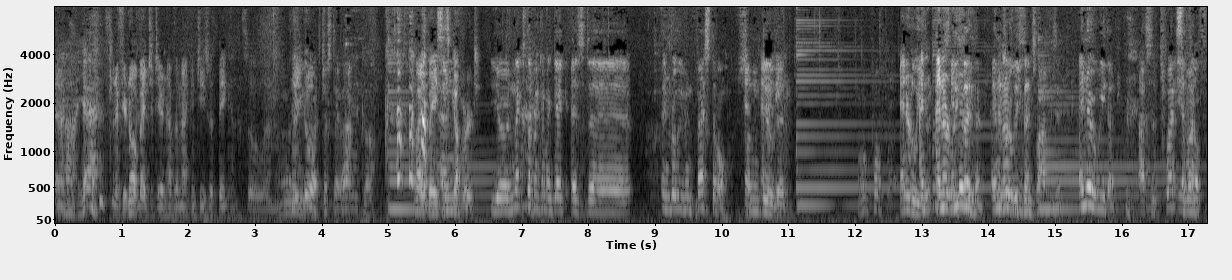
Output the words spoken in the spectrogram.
Um, ah, yeah. And if you're not vegetarian, have the mac and cheese with bacon. So um, Oh, there you go. Just like that. Go. All bases and covered. Your next up and coming gig is the Inverleven Festival. In, Sunday. In- Innerleithen. Inverleithen. Inverleithen's what Innerleithen. That's the 20th the of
